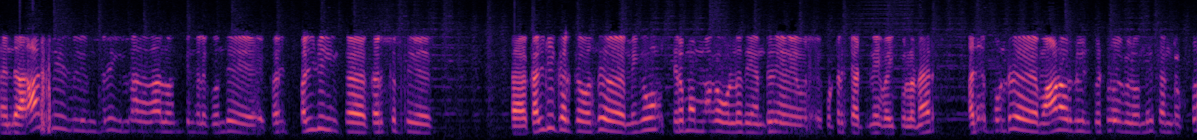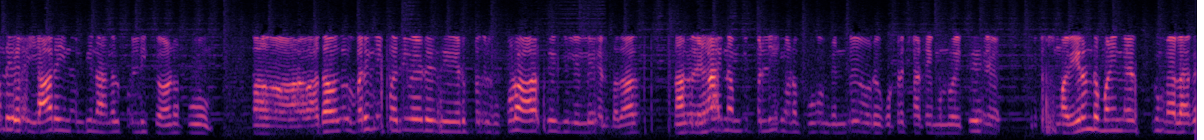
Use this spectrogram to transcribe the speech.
இந்த ஆசிரியர்கள் என்பது இல்லாததால் வந்து எங்களுக்கு வந்து கல்- கல்வி க- கற்கத்து கல்வி கற்க வந்து மிகவும் சிரமமாக உள்ளது என்று குற்றச்சாட்டினை வைத்துள்ளனர். அதே போன்று மாணவர்களின் பெற்றோர்கள் வந்து தங்கள் குழந்தைகளை யாரை நம்பி நாங்கள் பள்ளிக்கு அனுப்புவோம்? அதாவது வருகை பதிவேடு எடுப்பதற்கு கூட ஆசிரியர்கள் இல்லை என்பதால் நாங்கள் யாரை நம்பி பள்ளிக்கு அனுப்புவோம் என்று ஒரு குற்றச்சாட்டை முன்வைத்து சுமார் இரண்டு மணி நேரத்துக்கும் மேலாக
